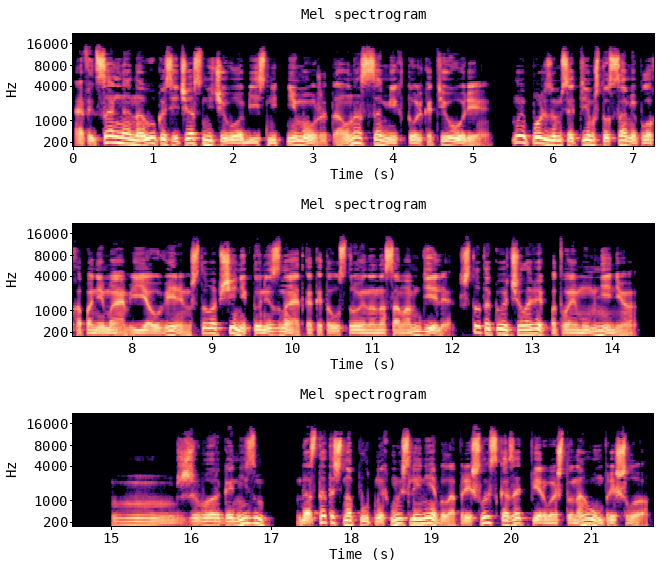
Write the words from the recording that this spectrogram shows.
«Официальная наука сейчас ничего объяснить не может, а у нас самих только теории. Мы пользуемся тем, что сами плохо понимаем, и я уверен, что вообще никто не знает, как это устроено на самом деле. Что такое человек, по твоему мнению?» «Ммм, живой организм?» Достаточно путных мыслей не было, пришлось сказать первое, что на ум пришло.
